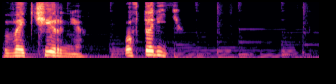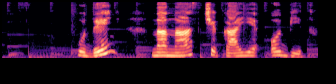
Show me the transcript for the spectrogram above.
вечірнє. Повторіть. Удень на нас чекає обід.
